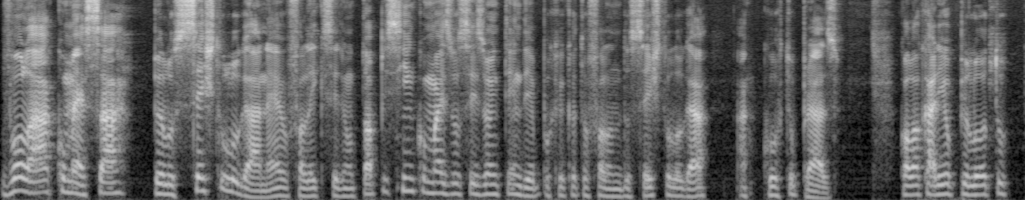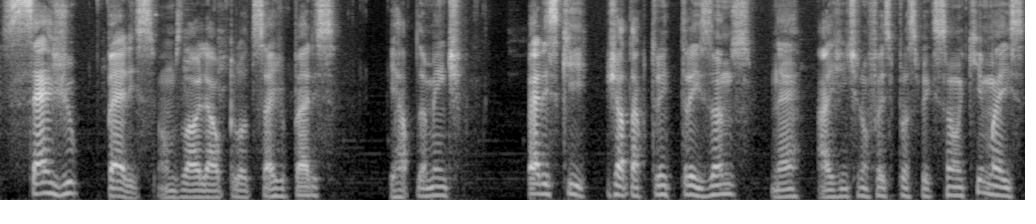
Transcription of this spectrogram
Vou lá começar pelo sexto lugar, né? Eu falei que seria um top 5, mas vocês vão entender porque que eu tô falando do sexto lugar a curto prazo. Colocaria o piloto Sérgio Pérez. Vamos lá olhar o piloto Sérgio Pérez e rapidamente. Pérez que já está com 33 anos, né? A gente não fez prospecção aqui, mas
